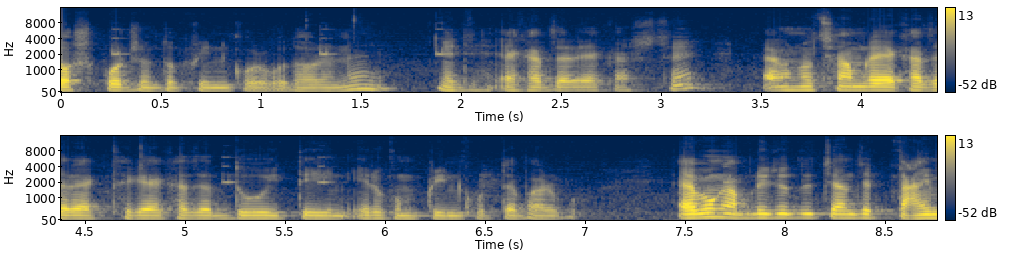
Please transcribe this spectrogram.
দশ পর্যন্ত প্রিন্ট করব ধরেন হ্যাঁ? এই যে এক হাজার এক আসছে, এখন হচ্ছে আমরা এক হাজার এক থেকে এক হাজার দুই, তিন এরকম প্রিন্ট করতে পারব। এবং আপনি যদি চান যে টাইম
